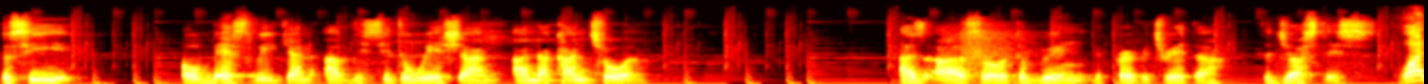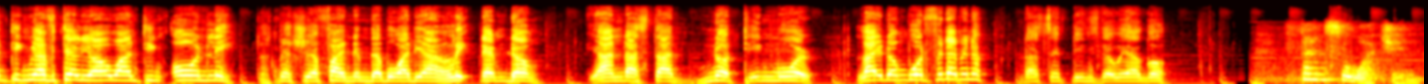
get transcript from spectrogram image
to see how best we can have the situation under control. as also to bring the perpetrator to justice. One thing we have to tell you, one thing only. Just make sure you find them the body and lick them down. You understand? Nothing more. Lie down board for them, you know. That's the things the way I go. Thanks for watching.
